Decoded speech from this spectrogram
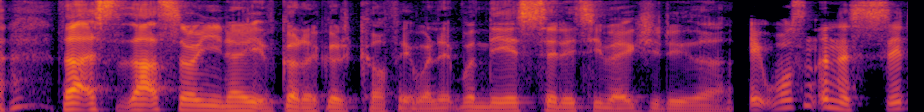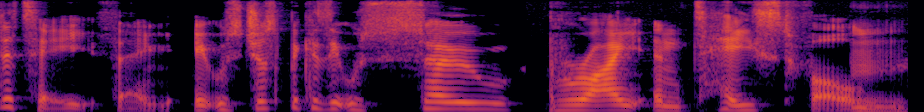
that's that's when you know you've got a good coffee when it when the acidity makes you do that. it wasn't an acidity thing. It was just because it was so bright and tasteful Mm.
